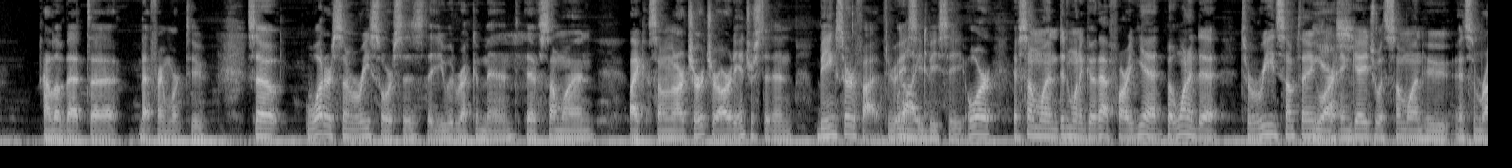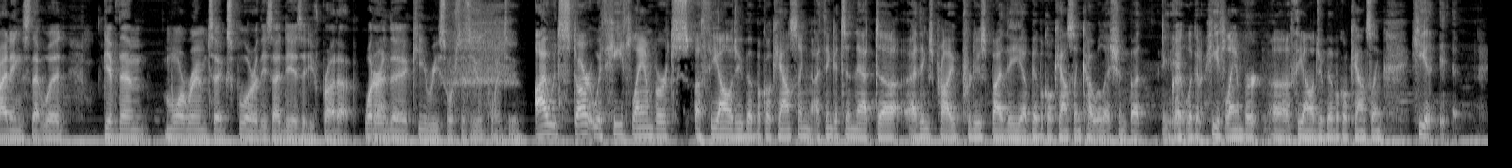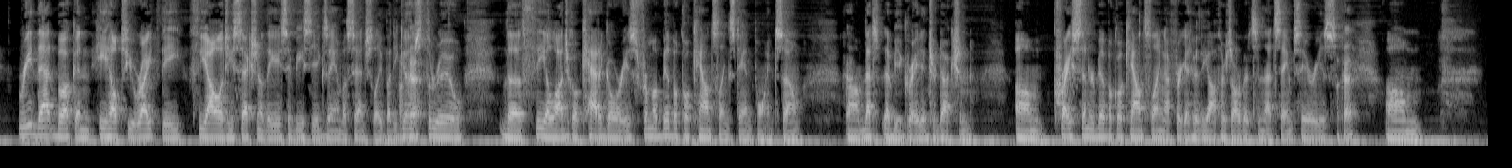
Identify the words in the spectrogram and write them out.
I love that uh, that framework too. So, what are some resources that you would recommend if someone like some in our church are already interested in being certified through Right. ACBC, or if someone didn't want to go that far yet, but wanted to to read something Yes. or engage with someone who and some writings that would give them more room to explore these ideas that you've brought up. What are the key resources you would point to? I would start with Heath Lambert's uh, Theology of Biblical Counseling. I think it's in that. Uh, I think it's probably produced by the uh, Biblical Counseling Coalition. But Okay. look at Heath Lambert, uh, Theology of Biblical Counseling. He read that book, and he helps you write the theology section of the ACBC exam, essentially. But he goes Okay. through the theological categories from a biblical counseling standpoint. So um, that's that'd be a great introduction. Um, Christ-centered biblical counseling. I forget who the authors are, but it's in that same series. Okay. Um,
